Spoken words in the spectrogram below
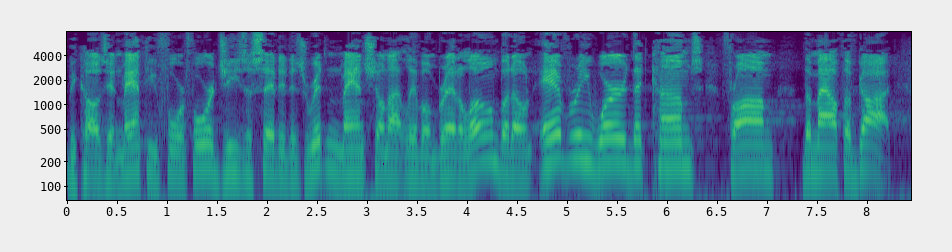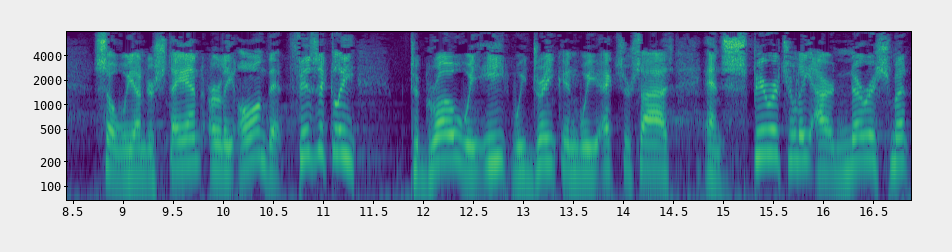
because in Matthew 4, 4, Jesus said, it is written, man shall not live on bread alone, but on every word that comes from the mouth of God. So we understand early on that physically to grow, we eat, we drink, and we exercise, and spiritually our nourishment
